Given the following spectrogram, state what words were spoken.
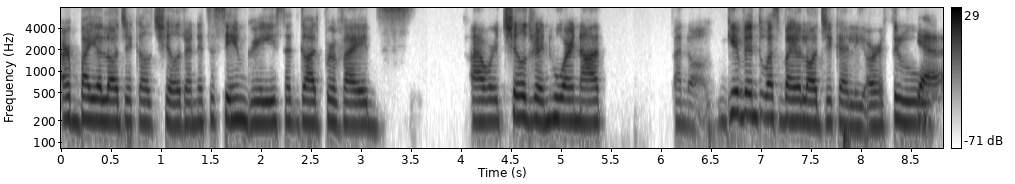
our biological children, it's the same grace that God provides our children who are not ano, given to us biologically or through, Yeah.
